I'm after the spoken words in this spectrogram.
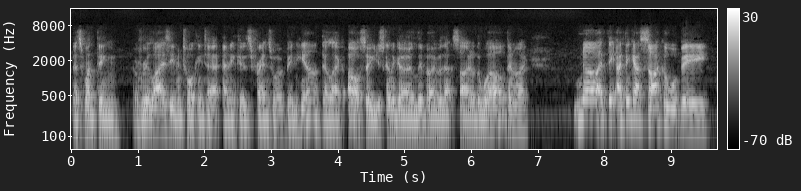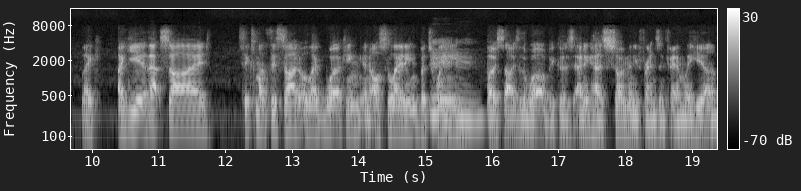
that's one thing I've realized, even talking to Anika's friends who have been here, they're like, "Oh, so you're just going to go live over that side of the world?" And I'm like, "No, I think I think our cycle will be like a year that side, six months this side, or like working and oscillating between Mm, both sides of the world because Anika has so many friends and family here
